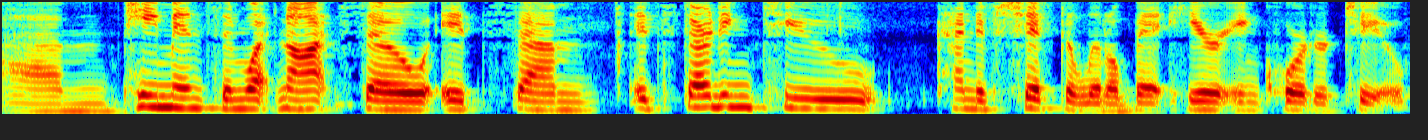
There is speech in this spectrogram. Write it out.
um, payments and whatnot. So it's um, it's starting to kind of shift a little bit here in quarter two.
